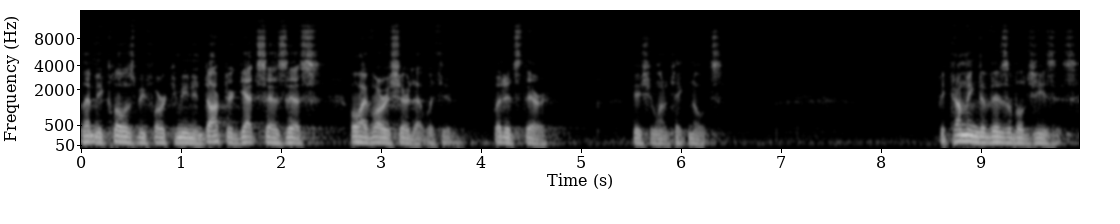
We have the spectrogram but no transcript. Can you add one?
Let me close before communion. Dr. Getz says this. Oh, I've already shared that with you, but it's there in case you want to take notes. Becoming the visible Jesus.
